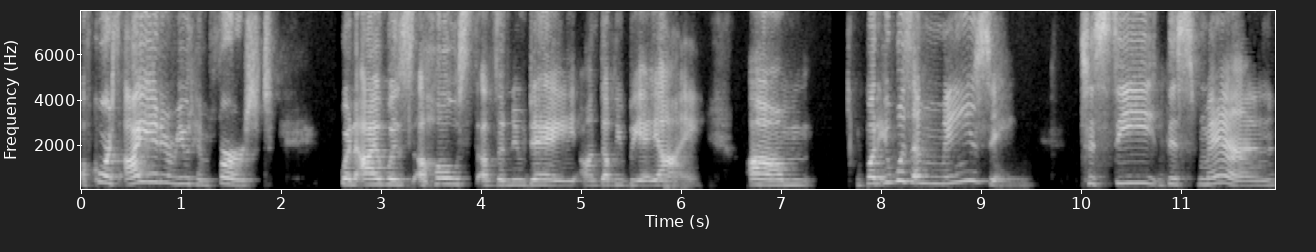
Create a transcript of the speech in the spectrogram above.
Of course, I interviewed him first when I was a host of the New Day on WBAI. Um, but it was amazing to see this man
